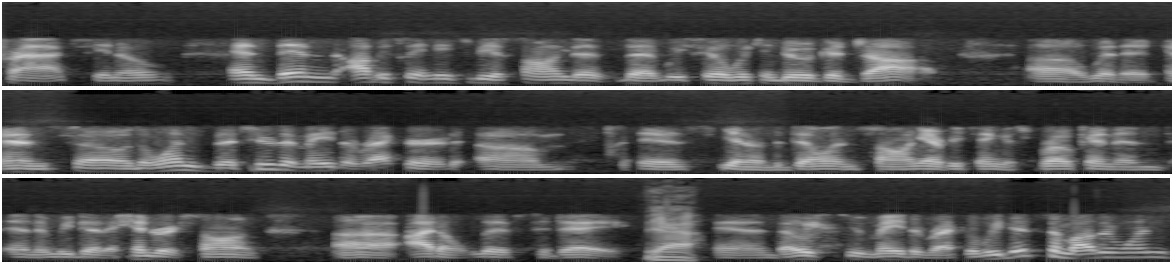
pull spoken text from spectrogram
tracks, you know. And then obviously it needs to be a song that that we feel we can do a good job uh, with it. And so the ones, the two that made the record um, is, you know, the Dylan song, Everything is Broken, and, and then we did a Hendrix song, uh, I Don't Live Today. Yeah. And those two made the record. We did some other ones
